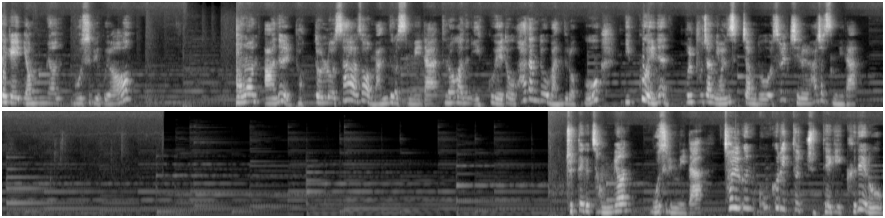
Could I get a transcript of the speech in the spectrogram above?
주택의 옆면 모습이고요. 정원 안을 벽돌로 쌓아서 만들었습니다. 들어가는 입구에도 화단도 만들었고 입구에는 골프장 연습장도 설치를 하셨습니다. 주택의 정면 모습입니다. 철근 콘크리트 주택이 그대로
